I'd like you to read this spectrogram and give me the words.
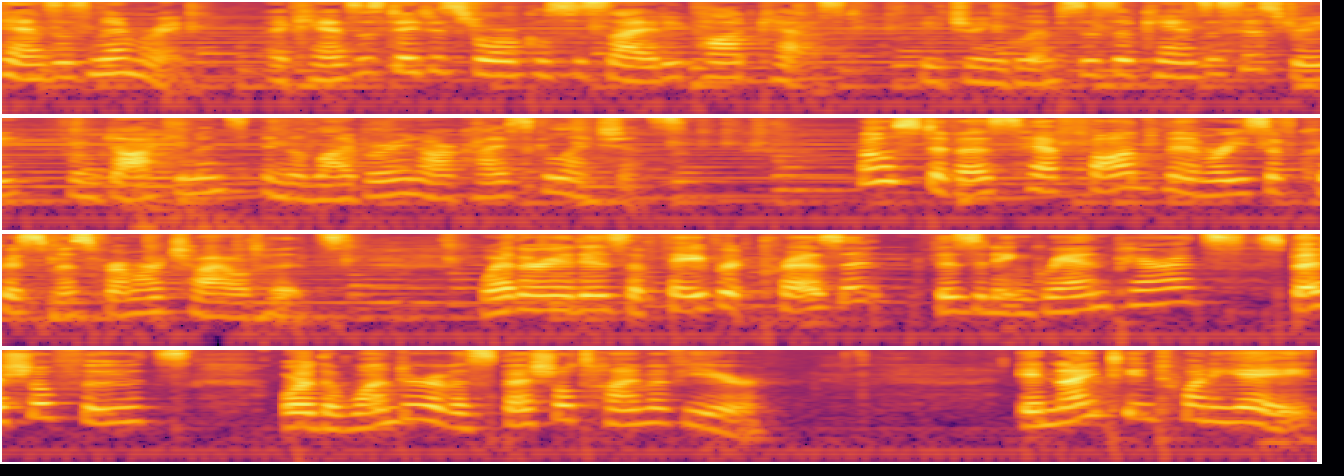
Kansas Memory, a Kansas State Historical Society podcast featuring glimpses of Kansas history from documents in the Library and Archives collections. Most of us have fond memories of Christmas from our childhoods. Whether it is a favorite present, visiting grandparents, special foods, or the wonder of a special time of year. In 1928,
